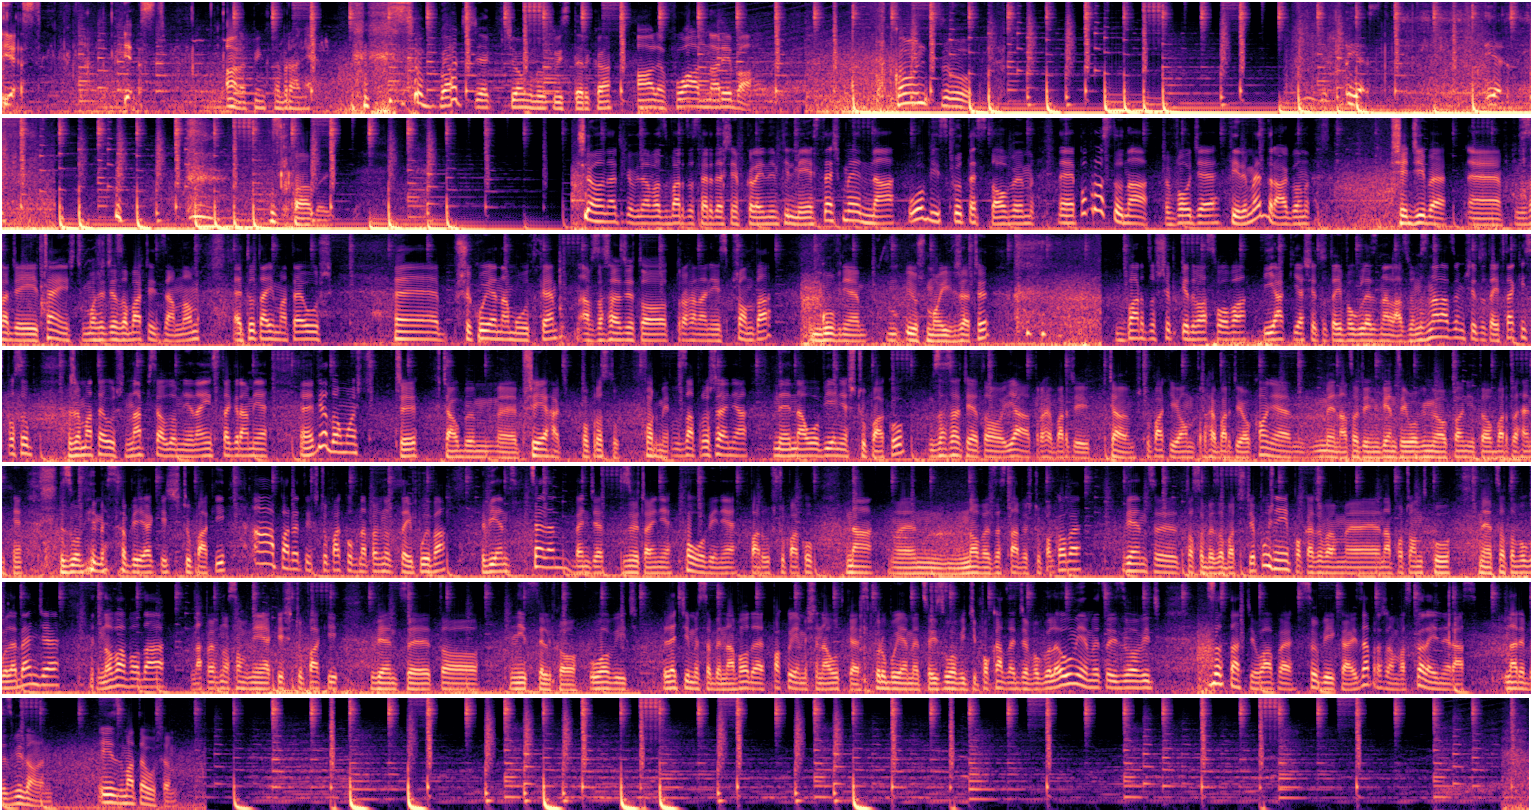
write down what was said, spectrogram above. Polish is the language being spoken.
Jest. Jest. Ale piękne branie. Zobaczcie jak wciągnął twisterka. Ale ładna ryba. W końcu. Jest. Jest. Spadaj. Siemaneczko, witam Was bardzo serdecznie w kolejnym filmie. Jesteśmy na łowisku testowym, e, po prostu na wodzie firmy Dragon. Siedzibę, e, w zasadzie jej część możecie zobaczyć za mną. E, tutaj Mateusz e, szykuje nam łódkę, a w zasadzie to trochę na niej sprząta, głównie już moich rzeczy. Bardzo szybkie dwa słowa, jak ja się tutaj w ogóle znalazłem. Znalazłem się tutaj w taki sposób, że Mateusz napisał do mnie na Instagramie wiadomość, czy chciałbym e, przyjechać po prostu w formie zaproszenia e, na łowienie szczupaków. W zasadzie to ja trochę bardziej chciałem szczupaki, on trochę bardziej okonie. My na co dzień więcej łowimy okoni, to bardzo chętnie złowimy sobie jakieś szczupaki, a parę tych szczupaków na pewno tutaj pływa, więc celem będzie zwyczajnie połowienie paru szczupaków na e, nowe zestawy szczupakowe, więc to sobie zobaczycie później. Pokażę Wam na początku, co to w ogóle będzie. Nowa woda, na pewno są w niej jakieś szczupaki, więc e, to nic tylko łowić. Lecimy sobie na wodę, pakujemy się na łódkę, spróbujemy coś złowić i pokazać, że w ogóle umiemy coś złowić. Zostawcie łapę, subika i zapraszam Was kolejny raz na ryby z bizonem i z Mateuszem.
